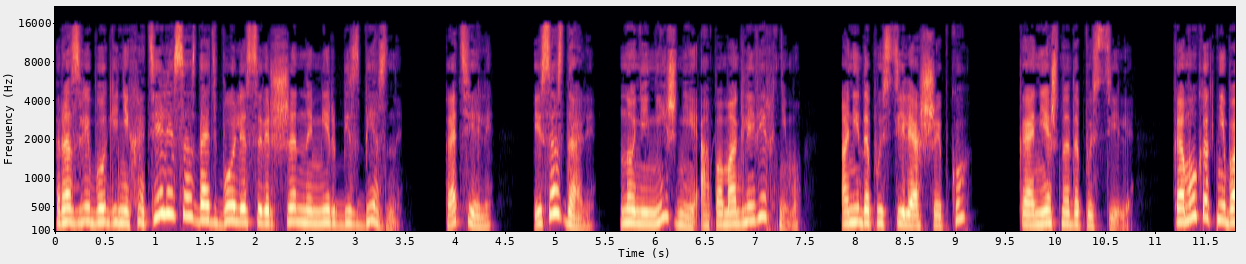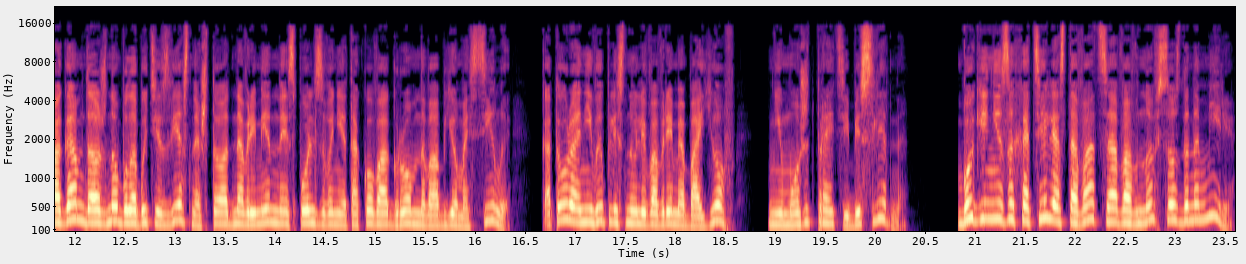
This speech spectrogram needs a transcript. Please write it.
Разве боги не хотели создать более совершенный мир без бездны? Хотели. И создали. Но не нижние, а помогли верхнему. Они допустили ошибку? Конечно, допустили. Кому, как не богам, должно было быть известно, что одновременное использование такого огромного объема силы, которую они выплеснули во время боев, не может пройти бесследно. Боги не захотели оставаться во вновь созданном мире.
